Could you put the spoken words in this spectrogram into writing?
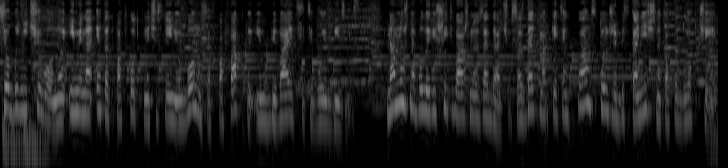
Все бы ничего, но именно этот подход к начислению бонусов по факту и убивает сетевой бизнес. Нам нужно было решить важную задачу – создать маркетинг-план столь же бесконечно, как и блокчейн.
